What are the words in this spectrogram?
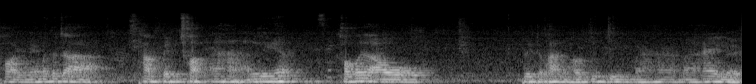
พออย่างเงี้ยมันก็จะทำเป็นช็อตอาหารอะไรเงี้ยเขาก็จะเอาผลิตภัณฑ์ของเขาจริง ๆ มามาให้เลย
